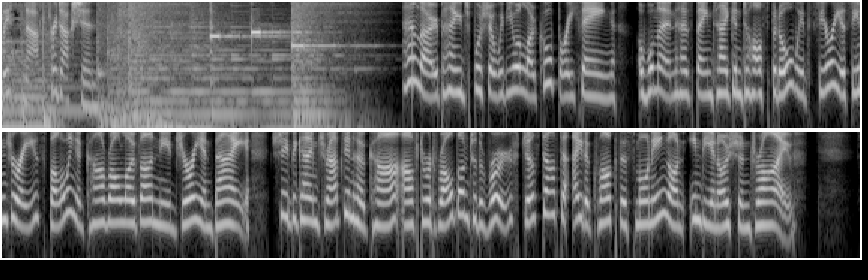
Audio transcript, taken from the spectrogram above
LiSTNR production. Hello, Paige Busher with your local briefing. A woman has been taken to hospital with serious injuries following a car rollover near Jurien Bay. She became trapped in her car after it rolled onto the roof just after 8 o'clock this morning on Indian Ocean Drive.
